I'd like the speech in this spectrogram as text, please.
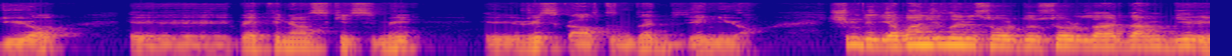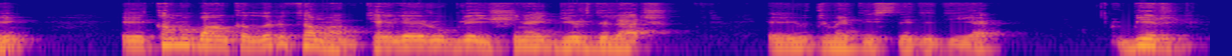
diyor e, ve finans kesimi e, risk altında deniyor. Şimdi yabancıların sorduğu sorulardan biri e, kamu bankaları tamam TL ruble işine girdiler e, hükümet istedi diye. Bir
